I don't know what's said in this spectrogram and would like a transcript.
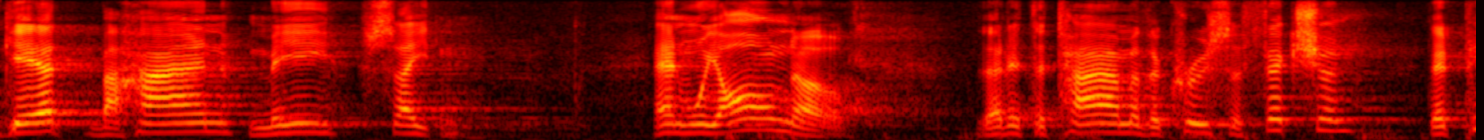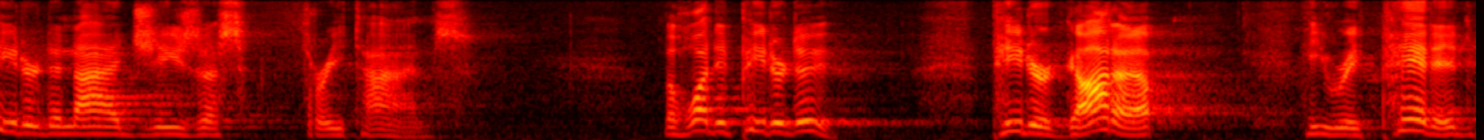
Get behind me, Satan. And we all know that at the time of the crucifixion, that Peter denied Jesus three times. But what did Peter do? Peter got up, he repented,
